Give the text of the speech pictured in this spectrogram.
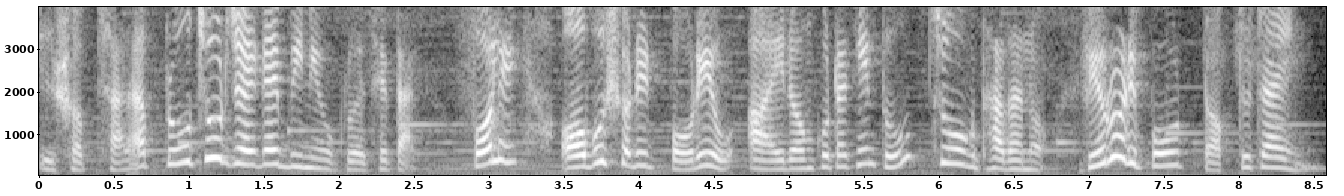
এসব ছাড়া প্রচুর জায়গায় বিনিয়োগ রয়েছে তার। ফলে অবসরের পরেও আয়ের অঙ্কটা কিন্তু চোখ ধাঁধানো। Bureau report talk to time.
